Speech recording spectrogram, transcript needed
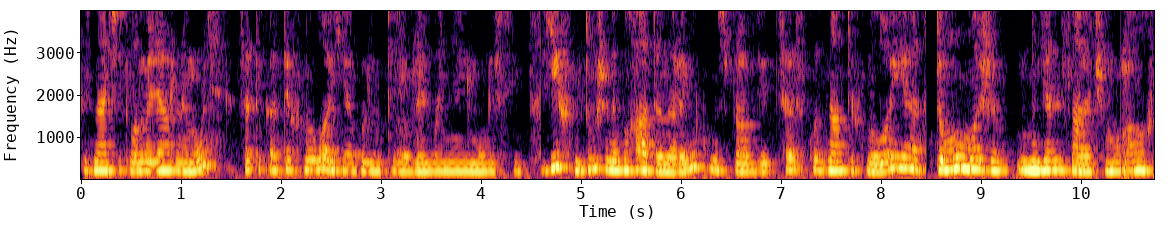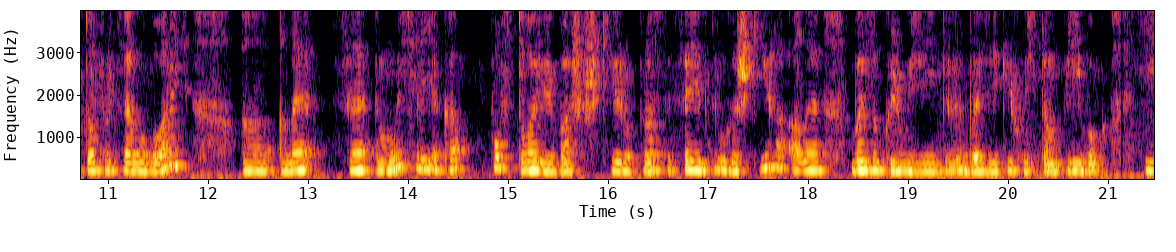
Це значить ламелярна емульсія, це така технологія виготовлення емульсій. Їх дуже небагато на ринку, насправді це складна технологія. Тому може, ну я не знаю, чому мало хто про це говорить, але це емульсія, яка повторює вашу шкіру. Просто це як друга шкіра, але без оклюзій, без якихось там плівок. І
